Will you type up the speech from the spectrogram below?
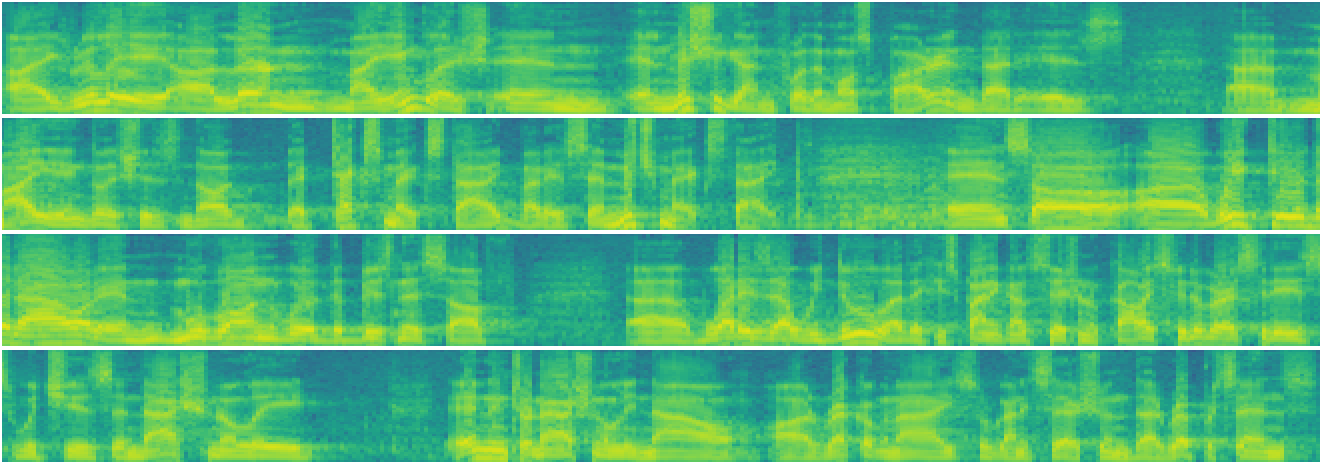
I really uh, learned my English in, in Michigan for the most part, and that is uh, my English is not a Tex-Mex type, but it's a Mitch-Mex type. and so uh, we cleared it out and move on with the business of uh, what is that we do at the Hispanic Association of College Universities, which is a nationally and internationally now uh, recognized organization that represents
